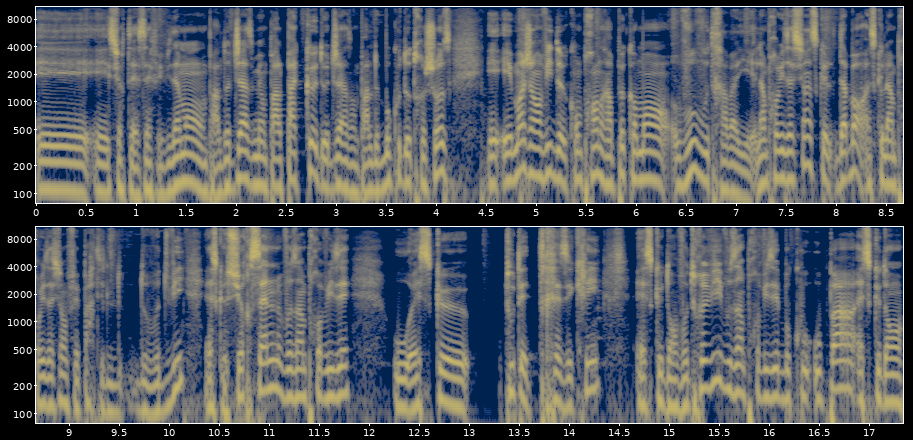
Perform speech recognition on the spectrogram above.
et, et sur TSF évidemment on parle de jazz mais on parle pas que de jazz, on parle de beaucoup d'autres choses et, et moi j'ai envie de comprendre un peu comment vous vous travaillez. L'improvisation, est-ce que d'abord est-ce que l'improvisation fait partie de, de votre vie? Est-ce que sur scène vous improvisez? Ou est-ce que tout est très écrit. Est-ce que dans votre vie vous improvisez beaucoup ou pas? Est-ce que dans,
